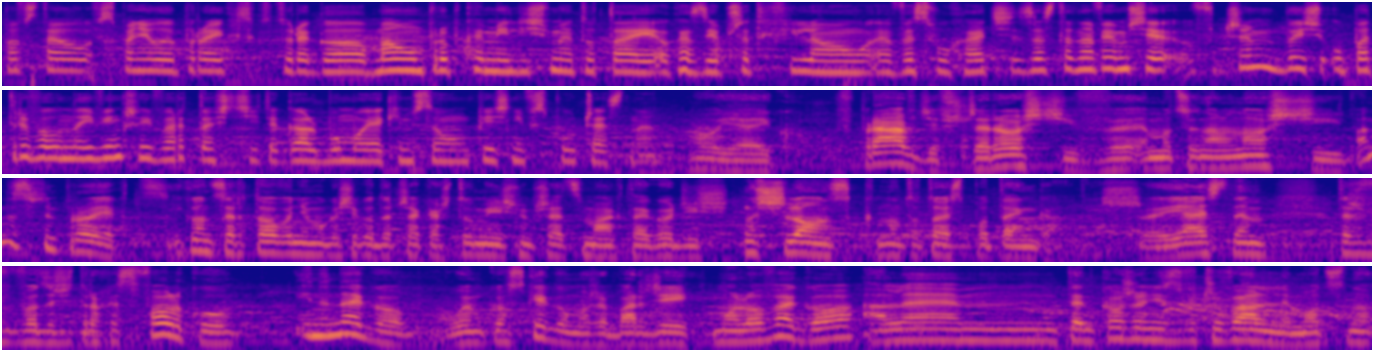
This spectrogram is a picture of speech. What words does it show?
Powstał wspaniały projekt, którego małą próbkę mieliśmy tutaj okazję przed chwilą e, wysłuchać. Zastanawiam się, w czym byś upatrywał największej wartości tego albumu, jakim są pieśni współczesne. Ojejku. W prawdzie, w szczerości, w emocjonalności. Fantastyczny projekt. I koncertowo nie mogę się go doczekać. Tu mieliśmy przedsmak tego dziś. No Śląsk, no to to jest potęga też. Ja jestem, też wywodzę się trochę z folku, innego, łemkowskiego, może bardziej molowego, ale mm, ten korzeń jest wyczuwalny mocno.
